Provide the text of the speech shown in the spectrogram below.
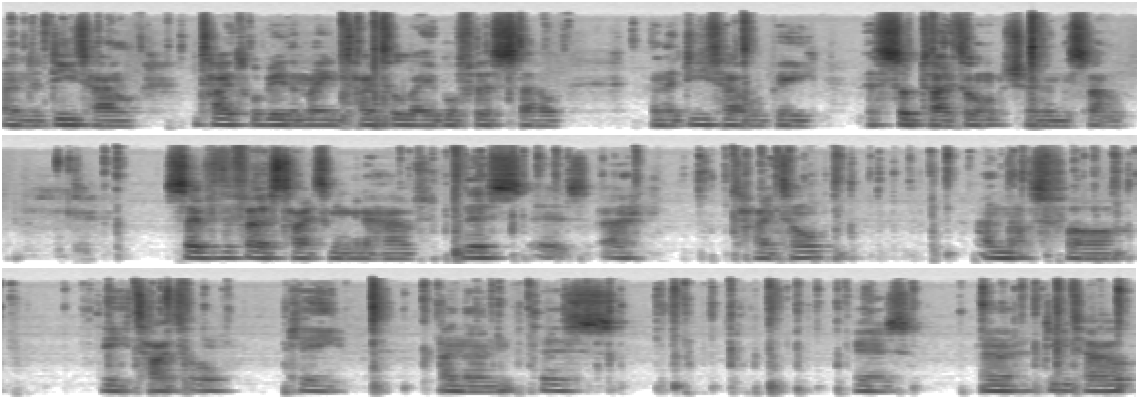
and a detail. The title will be the main title label for the cell and the detail will be a subtitle shown in the cell. So for the first title I'm going to have this is a title and that's for the title key and then this is a detail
